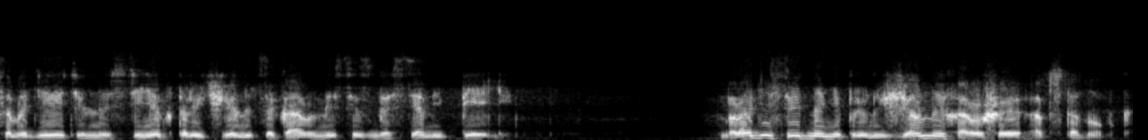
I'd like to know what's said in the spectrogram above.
самодеятельности. Некоторые члены ЦК вместе с гостями пели. Была действительно непринужденная хорошая обстановка.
